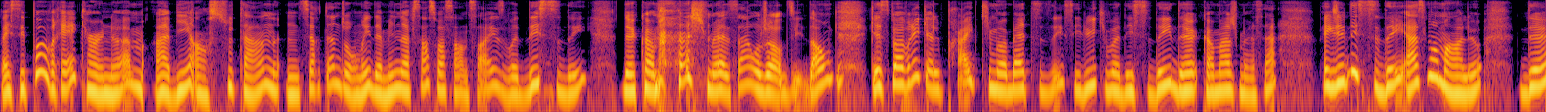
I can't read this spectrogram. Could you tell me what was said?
ben c'est pas vrai qu'un homme habillé en soutane une certaine journée de 1976 va décider de comment je me sens aujourd'hui. Donc, que c'est pas vrai que le prêtre qui m'a baptisé, c'est lui qui va décider de comment je me sens. Fait que j'ai décidé à ce moment-là de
